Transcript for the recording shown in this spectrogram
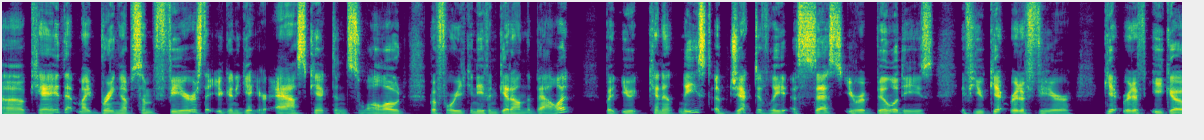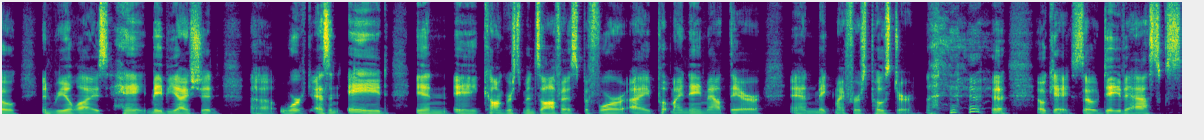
okay, that might bring up some fears that you're going to get your ass kicked and swallowed before you can even get on the ballot but you can at least objectively assess your abilities if you get rid of fear, get rid of ego, and realize, hey, maybe I should uh, work as an aide in a congressman's office before I put my name out there and make my first poster. okay, so Dave asks,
